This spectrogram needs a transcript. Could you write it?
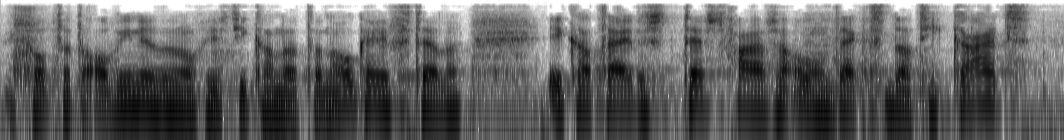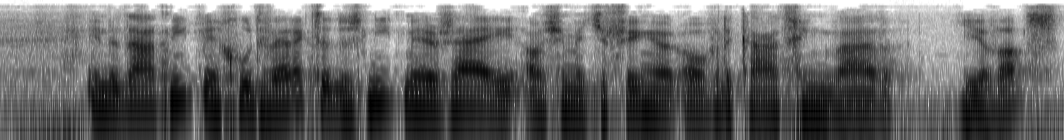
ik hoop dat Alwine er nog is, die kan dat dan ook even vertellen. Ik had tijdens de testfase al ontdekt dat die kaart inderdaad niet meer goed werkte. Dus niet meer zei als je met je vinger over de kaart ging waar je was.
